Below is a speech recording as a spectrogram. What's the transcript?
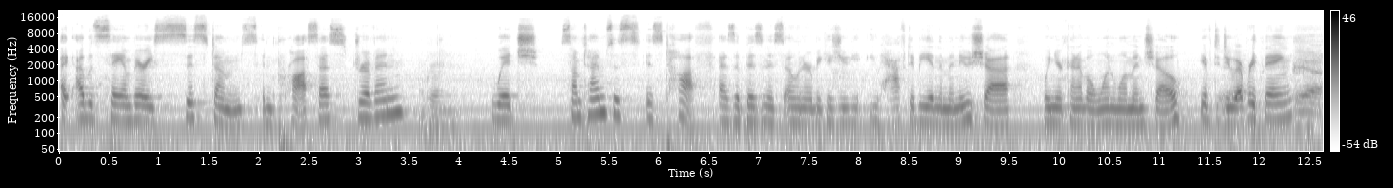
I, I would say I'm very systems and process driven Okay. which sometimes is, is tough as a business owner because you you have to be in the minutia when you're kind of a one woman show. You have to do everything, Yeah.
